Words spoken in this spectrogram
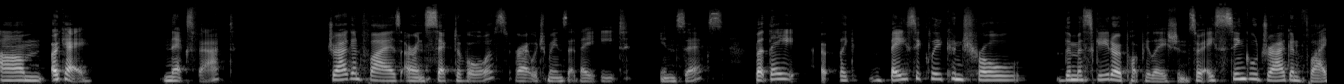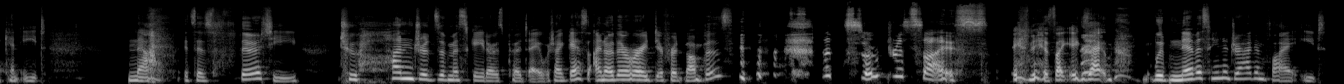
Um, okay, next fact. Dragonflies are insectivores, right, which means that they eat insects, but they uh, like basically control the mosquito population. So a single dragonfly can eat now it says 30 to hundreds of mosquitoes per day, which I guess I know there are very different numbers. That's so precise. It is like exactly. We've never seen a dragonfly eat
